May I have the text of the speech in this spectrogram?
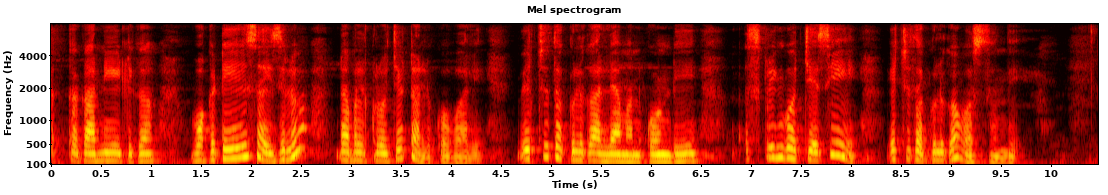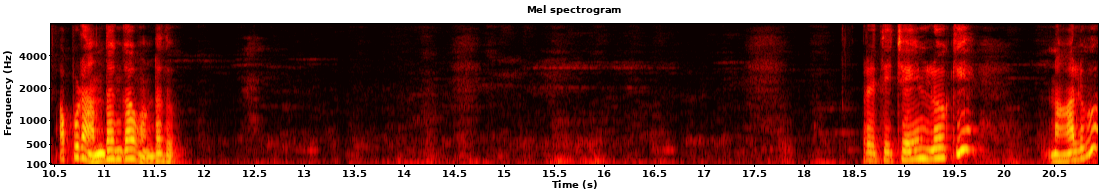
చక్కగా నీట్గా ఒకటే సైజులో డబల్ క్రోచెట్ అల్లుకోవాలి. వెచ్చు తగ్గులుగా అల్లామనుకోండి స్ప్రింగ్ వచ్చేసి హెచ్చు తగ్గులుగా వస్తుంది. అప్పుడు అందంగా ఉండదు. ప్రతి చైన్లోకి నాలుగు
